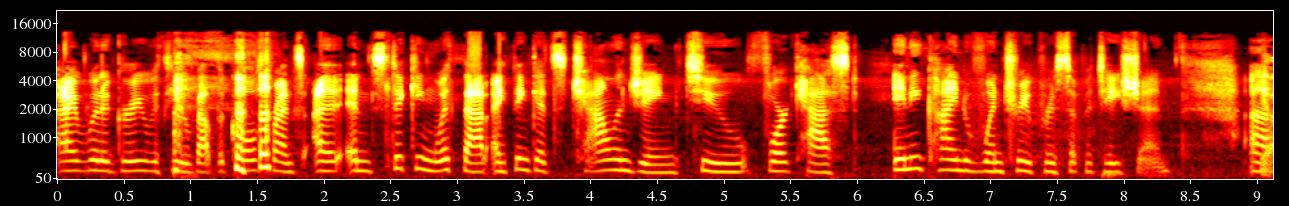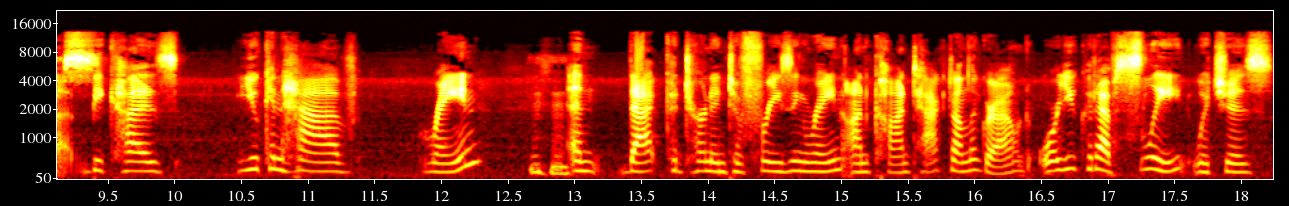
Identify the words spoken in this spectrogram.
I would agree with you about the cold fronts. I, and sticking with that, I think it's challenging to forecast any kind of wintry precipitation uh, Yes. because you can have rain mhm. and that could turn into freezing rain on contact on the ground, or you could have sleet, which is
